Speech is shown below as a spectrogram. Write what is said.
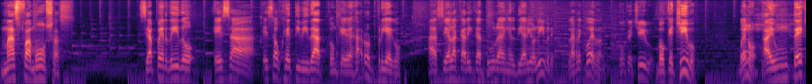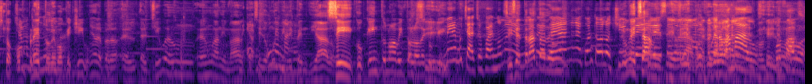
más famosas. Se ha perdido esa, esa objetividad con que Harold Priego hacía la caricatura en el Diario Libre. ¿La recuerdan? Boquechivo. Boquechivo. Bueno, eh, hay un texto completo de boquechivo. Señores, pero el, chivo es un, es un animal que ha sido muy vilipendiado. Sí, Cuquín, tú no has visto lo de Cuquín. Mire, muchachos, para no me si se trata de vean el cuento de los chivos. De un examen. Amado, por favor.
